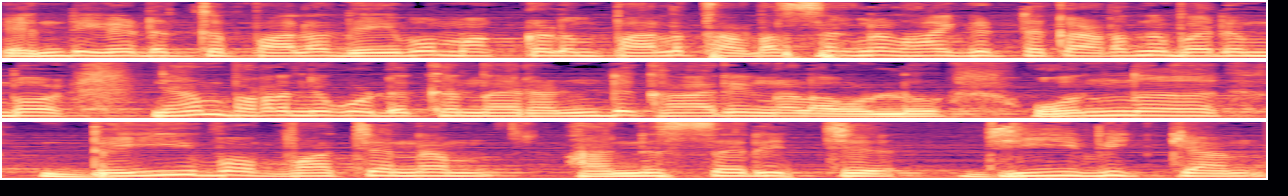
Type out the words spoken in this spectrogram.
എന്റെ അടുത്ത് പല ദൈവമക്കളും പല തടസ്സങ്ങളായിട്ട് കടന്നു വരുമ്പോൾ ഞാൻ പറഞ്ഞു കൊടുക്കുന്ന രണ്ട് കാര്യങ്ങളേ ഉള്ളൂ. ഒന്ന് ദൈവവചനം അനുസരിച്ച് ജീവിക്കാൻ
